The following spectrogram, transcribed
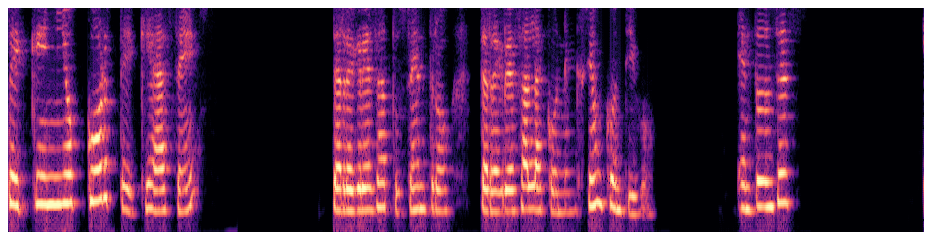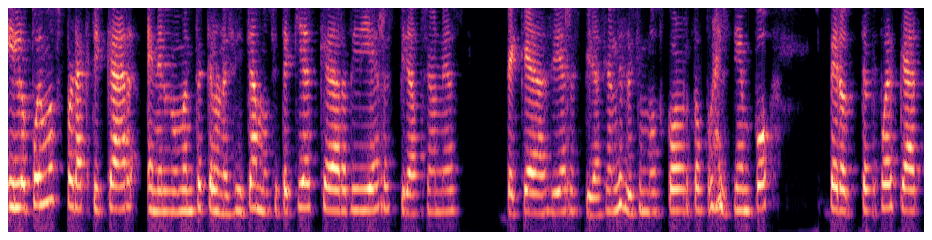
pequeño corte que haces te regresa a tu centro, te regresa a la conexión contigo. Entonces, y lo podemos practicar en el momento que lo necesitamos. Si te quieres quedar 10 respiraciones, te quedas 10 respiraciones, lo hicimos corto por el tiempo, pero te puedes quedar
